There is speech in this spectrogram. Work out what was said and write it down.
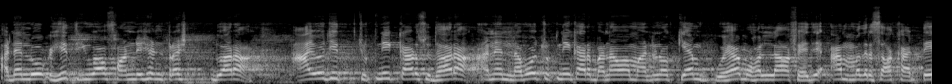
અને લોકહિત યુવા ફાઉન્ડેશન ટ્રસ્ટ દ્વારા આયોજિત ચૂંટણી કાર્ડ સુધારા અને નવો ચૂંટણી કાર્ડ બનાવવા માટેનો કેમ્પ ગુહા મોહલ્લા ફેજે આમ મદ્રસા ખાતે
